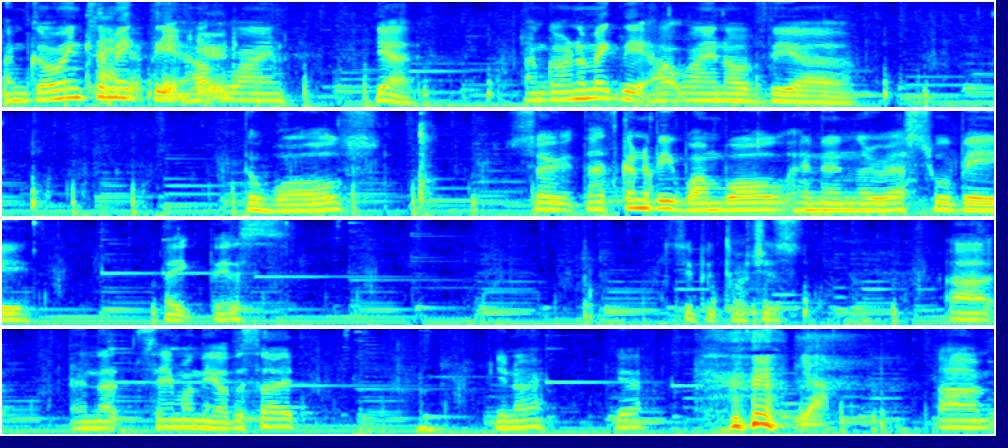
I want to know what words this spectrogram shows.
I'm going to Kinda make the figured. outline. Yeah, I'm going to make the outline of the uh, the walls. So that's going to be one wall, and then the rest will be like this. Super torches. Uh, and that same on the other side. You know? Yeah. Yeah. Um,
